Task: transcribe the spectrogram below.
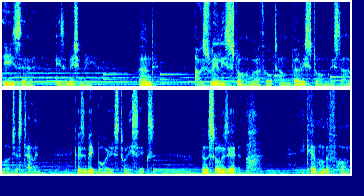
He's, uh, he's a missionary, and I was really strong. I thought, I'm very strong this time, I'll just tell him. Because he's a big boy, he's 26. And as soon as he, he came on the phone,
